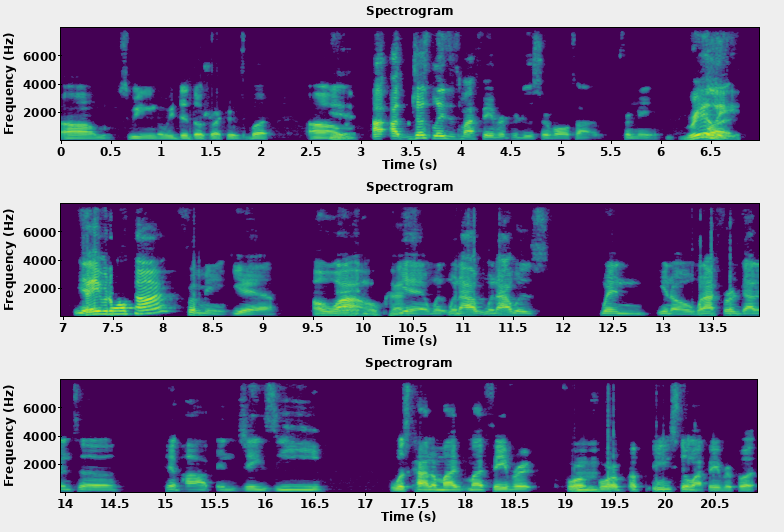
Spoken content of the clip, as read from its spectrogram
Um, so we you know we did those records, but um, yeah. I, I, Just Blaze is my favorite producer of all time for me. Really, but, yeah, favorite all time for me. Yeah. Oh wow. And, okay. Yeah. When when I when I was when you know when I first got into hip hop and Jay Z was kind of my my favorite for mm-hmm. for a, he's still my favorite, but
